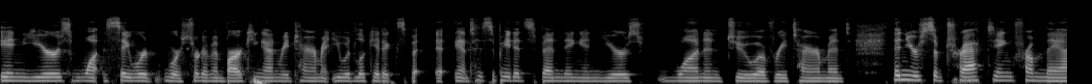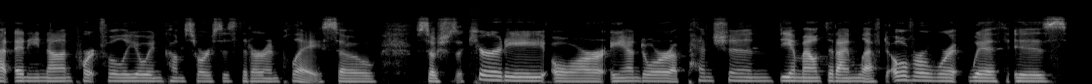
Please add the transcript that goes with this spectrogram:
in years one say we're we're sort of embarking on retirement you would look at expe- anticipated spending in years 1 and 2 of retirement. Then you're subtracting from that any non-portfolio income sources that are in play. So social security or and or a pension the amount that i'm left over with is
